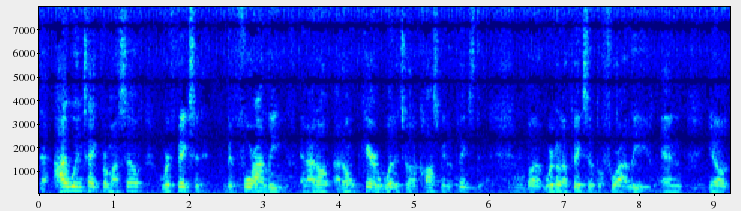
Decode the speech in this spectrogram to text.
that I wouldn't take for myself, we're fixing it before I leave. And I don't I don't care what it's going to cost me to fix it. Mm-hmm. But we're going to fix it before I leave. And you know,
